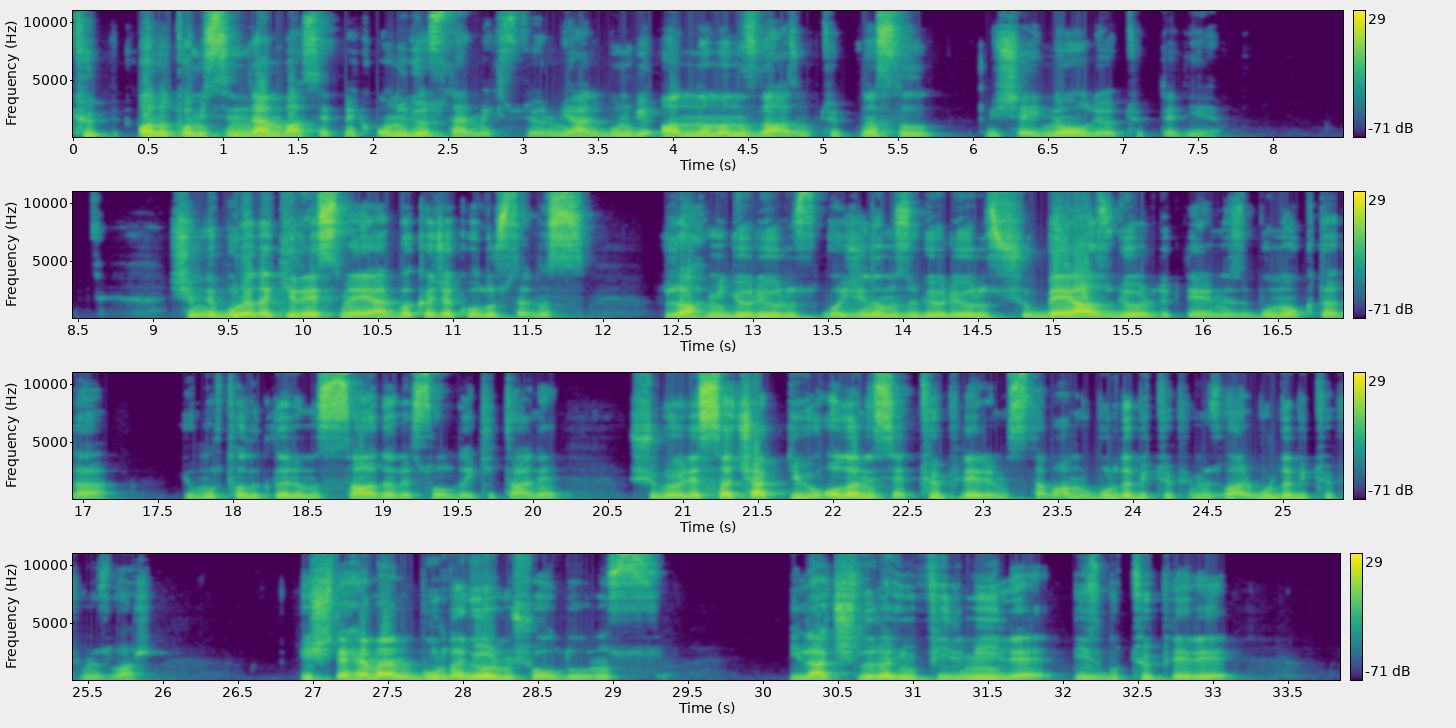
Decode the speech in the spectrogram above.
tüp anatomisinden bahsetmek, onu göstermek istiyorum. Yani bunu bir anlamanız lazım. Tüp nasıl bir şey, ne oluyor tüpte diye. Şimdi buradaki resme eğer bakacak olursanız rahmi görüyoruz, vajinamızı görüyoruz. Şu beyaz gördükleriniz bu noktada yumurtalıklarımız sağda ve solda iki tane. Şu böyle saçak gibi olan ise tüplerimiz tamam mı? Burada bir tüpümüz var, burada bir tüpümüz var. İşte hemen burada görmüş olduğunuz ilaçlı rahim filmiyle biz bu tüpleri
